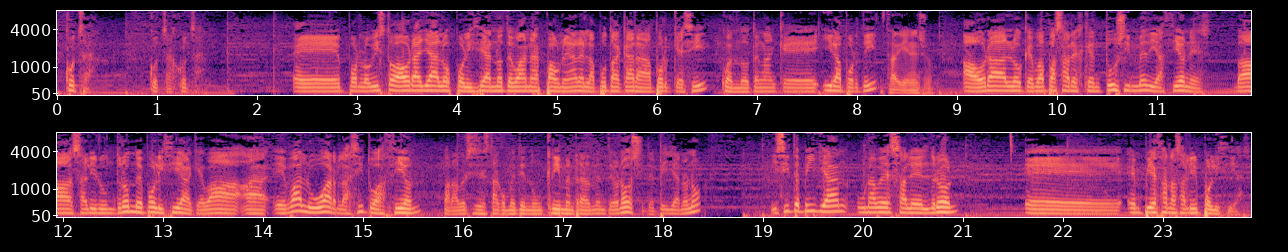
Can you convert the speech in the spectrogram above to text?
Escucha, escucha, escucha. Eh, por lo visto ahora ya los policías no te van a spawnear en la puta cara porque sí, cuando tengan que ir a por ti. Está bien eso. Ahora lo que va a pasar es que en tus inmediaciones va a salir un dron de policía que va a evaluar la situación para ver si se está cometiendo un crimen realmente o no, si te pillan o no. Y si te pillan, una vez sale el dron, eh, empiezan a salir policías.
